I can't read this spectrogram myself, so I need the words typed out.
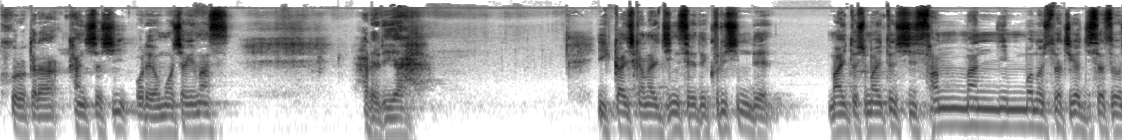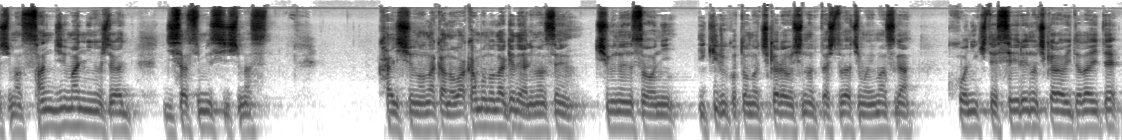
心から感謝し、お礼を申し上げます。ハレルヤ。一回しかない人生で苦しんで、毎年毎年3万人もの人たちが自殺をします。30万人の人が自殺未遂します。改宗の中の若者だけでありません。中年層に生きることの力を失った人たちもいますが、ここに来て精霊の力をいただいて、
